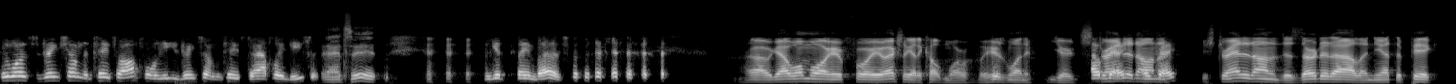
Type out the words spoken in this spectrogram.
Who wants to drink something that tastes awful and you can drink something that tastes halfway decent That's it. and get the same buzz? All right, we got one more here for you. Actually, got a couple more. But here's one. If you're stranded on a you're stranded on a deserted island, you have to pick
